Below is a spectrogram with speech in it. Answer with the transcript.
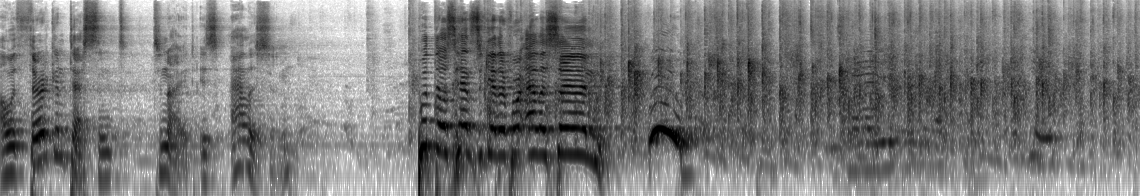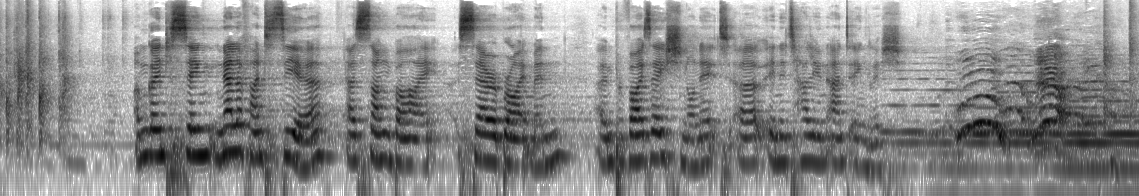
Our third contestant tonight is Alison. Put those hands together for Alison! Woo! I'm going to sing Nella Fantasia as sung by Sarah Brightman, improvisation on it uh, in Italian and English. Yeah!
